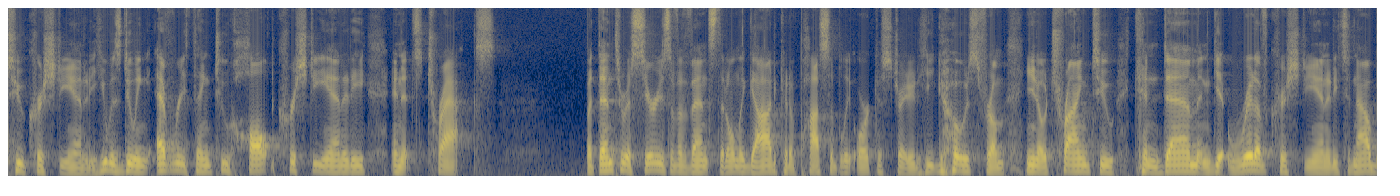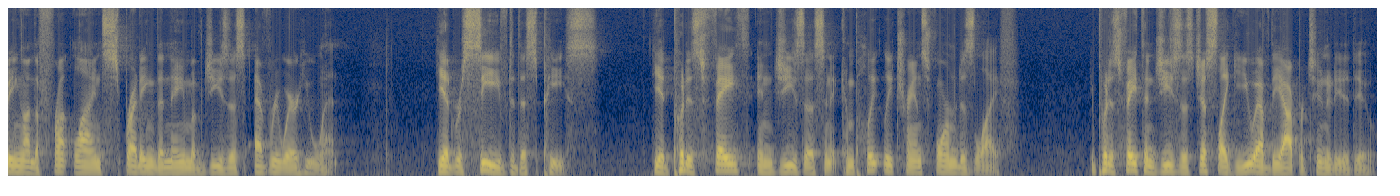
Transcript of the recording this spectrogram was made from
to Christianity. He was doing everything to halt Christianity in its tracks. But then through a series of events that only God could have possibly orchestrated, he goes from, you know, trying to condemn and get rid of Christianity to now being on the front line spreading the name of Jesus everywhere he went. He had received this peace. He had put his faith in Jesus and it completely transformed his life. He put his faith in Jesus just like you have the opportunity to do.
